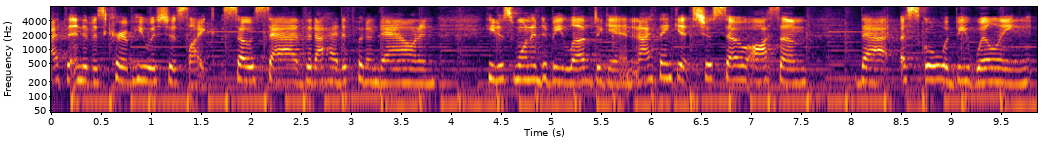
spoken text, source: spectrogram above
at the end of his crib, he was just like so sad that I had to put him down and he just wanted to be loved again. And I think it's just so awesome that a school would be willing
